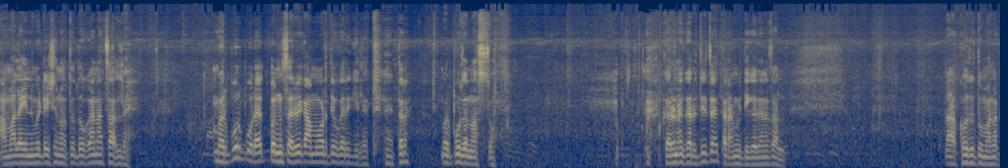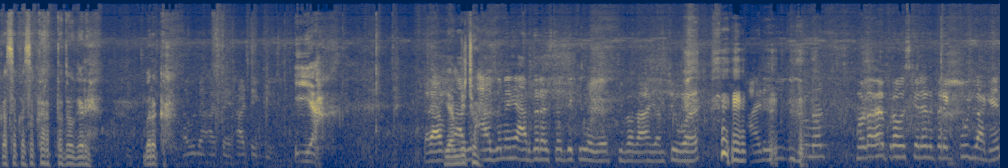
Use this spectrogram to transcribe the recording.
आम्हाला इन्व्हिटेशन होतं दोघांना चाललंय. भरपूर पोरं आहेत पण सर्व कामावरती वगैरे गेलेत नाहीतर भरपूर जण असतो. करणं गरजेचं आहे तर आम्ही तिघंजणं चाललो दाखवतो तुम्हाला कसं कसं करतात वगैरे. बरं का. या. ही अजूनही अर्ध्या रस्त्यात देखील बघा ही आमची वय आणि इथूनच थोडा वेळ प्रवास केल्यानंतर एक पूल लागेल.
